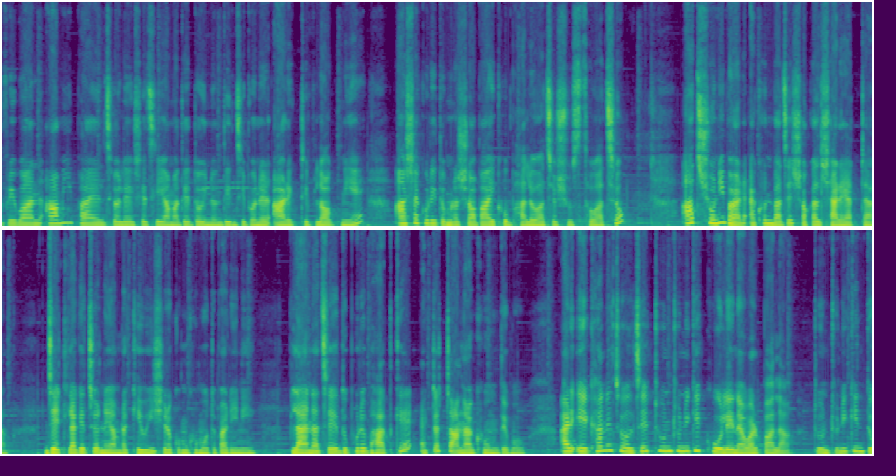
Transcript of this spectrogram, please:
এভরিওয়ান আমি পায়েল চলে এসেছি আমাদের দৈনন্দিন জীবনের আরেকটি ব্লগ নিয়ে। আশা করি তোমরা সবাই খুব ভালো আছো, সুস্থ আছো। আজ শনিবার, এখন বাজে সকাল সাড়ে আটটা। জেট লাগের জন্য আমরা কেউই সেরকম ঘুমোতে পারিনি। প্ল্যান আছে দুপুরে ভাতকে একটা টানা ঘুম দেব। আর এখানে চলছে টুনটুনিকে কোলে নেওয়ার পালা। টুনটুনি কিন্তু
